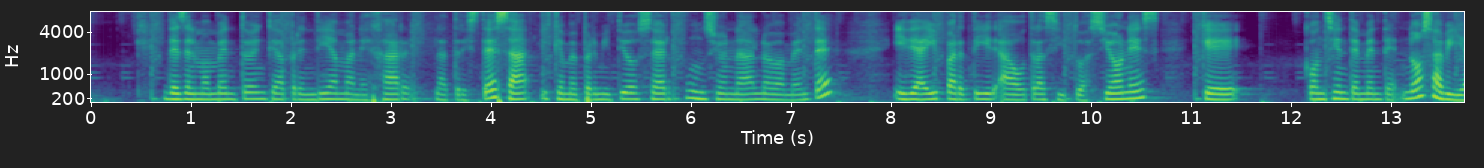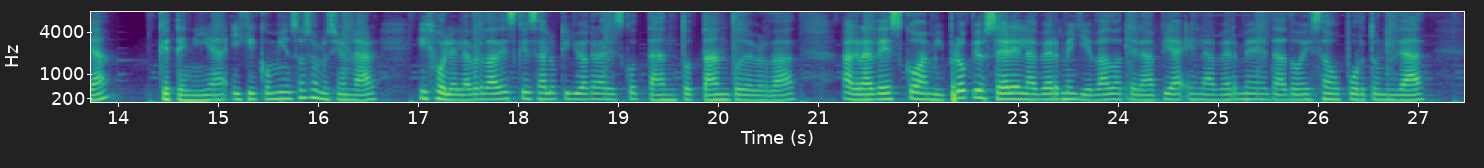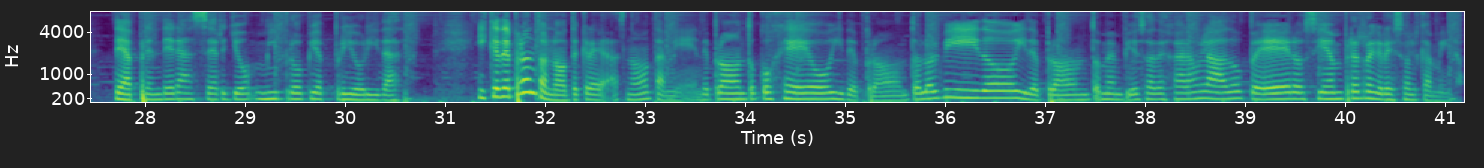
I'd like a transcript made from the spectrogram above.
Desde el momento en que aprendí a manejar la tristeza y que me permitió ser funcional nuevamente y de ahí partir a otras situaciones que conscientemente no sabía que tenía y que comienzo a solucionar, híjole, la verdad es que es algo que yo agradezco tanto, tanto de verdad. Agradezco a mi propio ser el haberme llevado a terapia, el haberme dado esa oportunidad de aprender a ser yo mi propia prioridad. Y que de pronto no te creas, ¿no? También de pronto cogeo y de pronto lo olvido y de pronto me empiezo a dejar a un lado, pero siempre regreso al camino.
